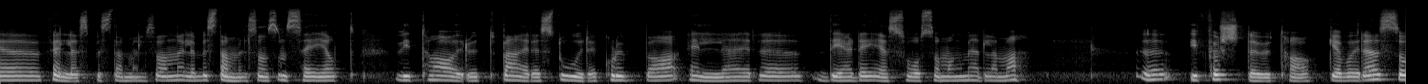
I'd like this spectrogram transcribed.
eh, fellesbestemmelsene eller bestemmelsene som sier at vi tar ut bare store klubber eller eh, der det er så og så mange medlemmer. I førsteuttaket vårt så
